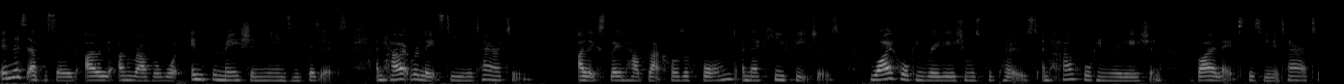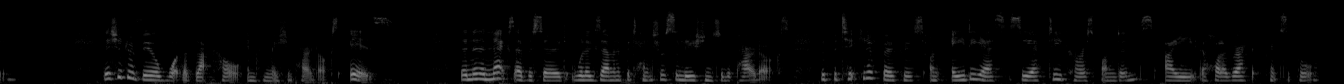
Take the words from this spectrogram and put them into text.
In this episode, I will unravel what information means in physics and how it relates to unitarity. I'll explain how black holes are formed and their key features, why Hawking radiation was proposed, and how Hawking radiation violates this unitarity. This should reveal what the black hole information paradox is. Then in the next episode, we'll examine potential solutions to the paradox, with particular focus on ADS CFT correspondence, i.e., the holographic principle,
